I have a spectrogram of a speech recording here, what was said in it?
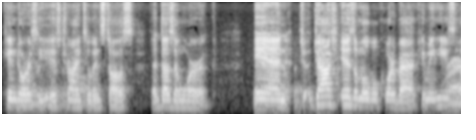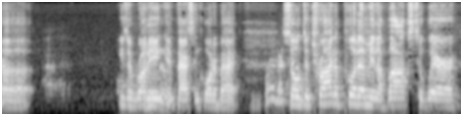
Ken Dorsey is trying to install that doesn't work. And that. J- Josh is a mobile quarterback. I mean, he's Right. uh he's a He's running a- and passing quarterback. Right, So him. to try to put him in a box to where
